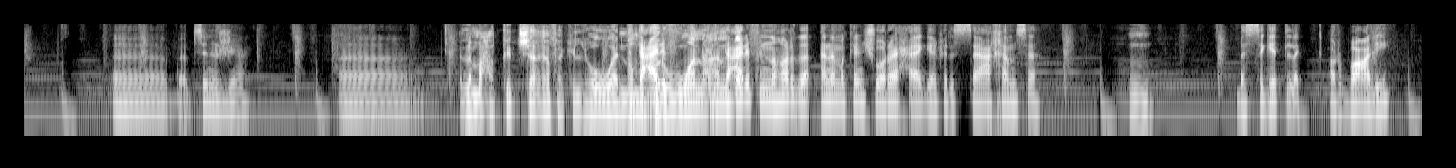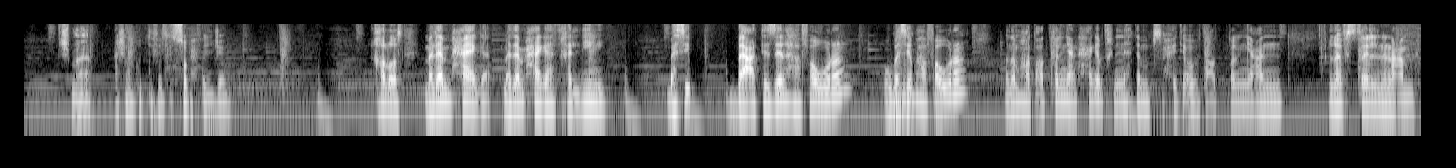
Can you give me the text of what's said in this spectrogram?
آه ب synergy يعني. آه لما حطيت شغفك اللي هو number عارف- 1 أنت عندك؟ عارف النهارده أنا ما كانش ورايا حاجة غير الساعة 5 مم. بس جيت لك أربعة ليه؟ اشمعنى؟ عشان كنت فلت الصبح في الجيم. خلاص ما دام حاجة ما دام حاجة هتخليني بسيب بعتزلها فورا وبسيبها فورا ما دام هتعطلني عن حاجة بتخليني أهتم بصحتي أو بتعطلني عن ال life style اللي أنا عامله.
